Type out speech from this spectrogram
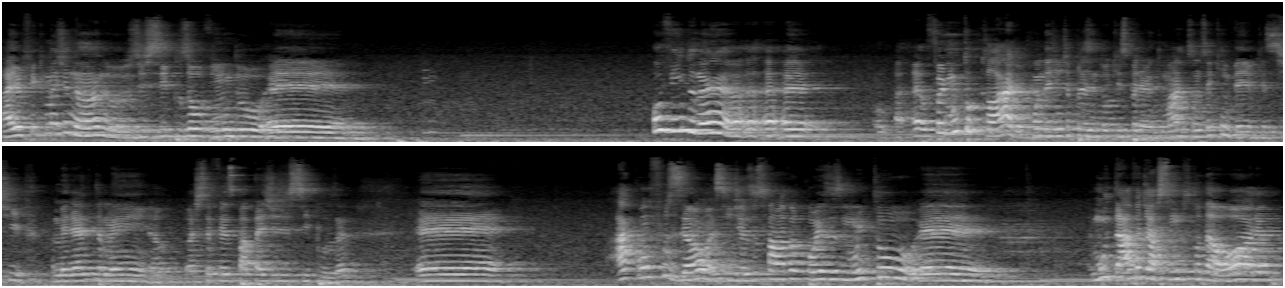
Aí eu fico imaginando os discípulos ouvindo. É, ouvindo, né? É, é, é, foi muito claro quando a gente apresentou aqui o Experimento Marcos, não sei quem veio que assistir, a Mirelle também, acho que você fez papéis de discípulos, né? É, a confusão, assim, Jesus falava coisas muito. É, mudava de assunto toda hora,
